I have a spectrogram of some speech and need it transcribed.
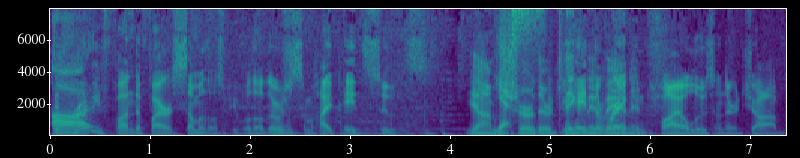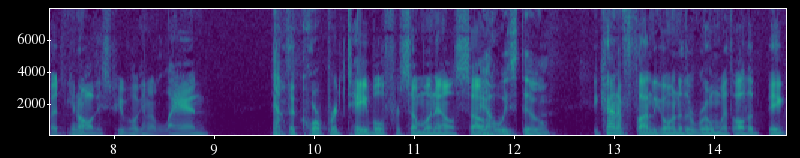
It'd Uh, probably be fun to fire some of those people, though. There was some high-paid suits. Yeah, I'm Yes. sure they're You taking hate the rank and file losing their job, but you know all these people are going to land at the corporate table for someone else. So They always do. it'd be kind of fun to go into the room with all the big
